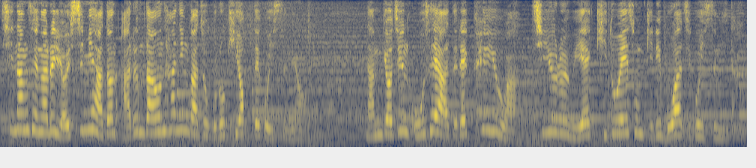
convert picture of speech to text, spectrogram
신앙생활을 열심히 하던 아름다운 한인 가족으로 기억되고 있으며 남겨진 5세 아들의 쾌유와 치유를 위해 기도의 손길이 모아지고 있습니다.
